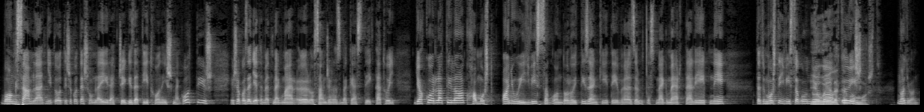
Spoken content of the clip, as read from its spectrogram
bankszámlát nyitott, és akkor tesom leérettségizett itthon is, meg ott is, és akkor az egyetemet meg már Los Angelesbe kezdték. Tehát, hogy gyakorlatilag, ha most anyu így visszagondol, hogy 12 évvel ezelőtt ezt megmerte lépni, tehát most így visszagondolva, Jó ő is, most? Nagyon.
